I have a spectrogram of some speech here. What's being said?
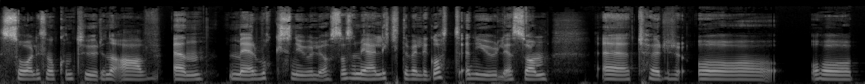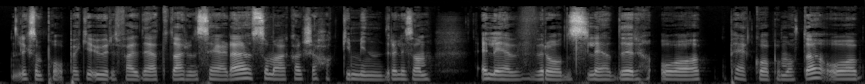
så liksom konturene av en mer voksen Julie også, som jeg likte veldig godt. En Julie som eh, tør å, å liksom påpeke urettferdighet der hun ser det, som er kanskje hakket mindre liksom elevrådsleder og PK, på en måte, og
